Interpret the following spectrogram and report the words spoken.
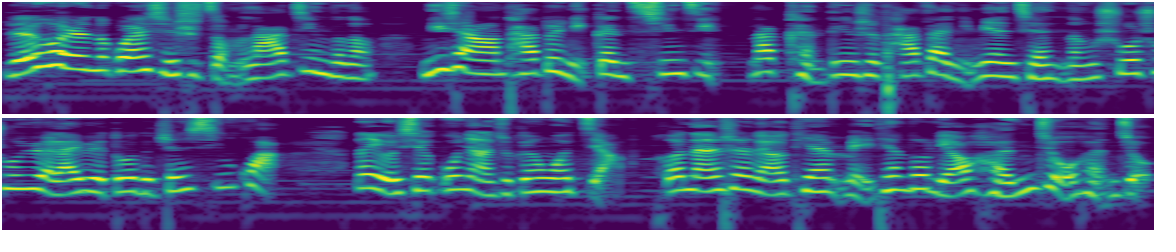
人和人的关系是怎么拉近的呢？你想让他对你更亲近，那肯定是他在你面前能说出越来越多的真心话。那有些姑娘就跟我讲，和男生聊天，每天都聊很久很久，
